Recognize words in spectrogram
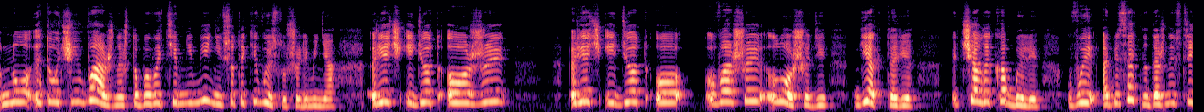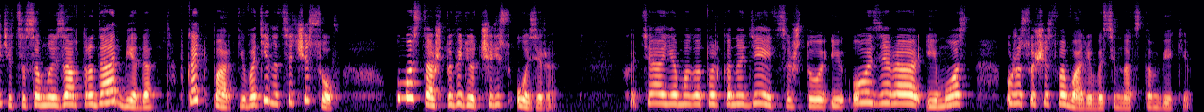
«Но это очень важно, чтобы вы, тем не менее, все-таки выслушали меня. Речь идет о жи... Речь идет о вашей лошади, Гекторе, Чалы кобыли, вы обязательно должны встретиться со мной завтра до обеда в кайт-парке в одиннадцать часов у моста, что ведет через озеро. Хотя я могла только надеяться, что и озеро, и мост уже существовали в XVIII веке.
